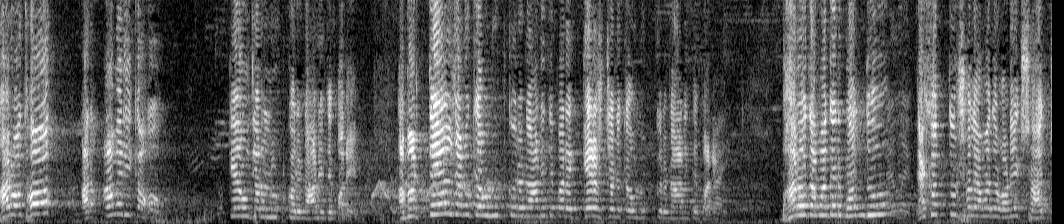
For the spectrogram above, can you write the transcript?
ভারত হোক আর আমেরিকা হোক, কেউ যেন লুট করে না নিতে পারে। আমার তেল যেন কেউ লুট করে না নিতে পারে, গ্যাস যেন কেউ লুট করে না নিতে পারে। ভারত আমাদের বন্ধু, একাত্তর সালে আমাদের অনেক সাহায্য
